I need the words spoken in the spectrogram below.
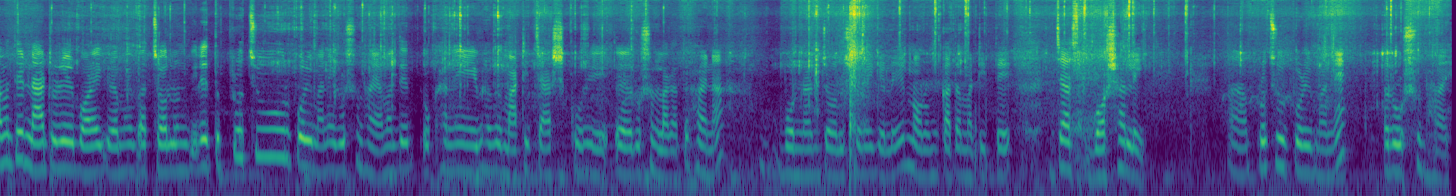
আমাদের নাটোরের বড়াই গ্রামে বা চলন বিলে তো প্রচুর পরিমাণে রসুন হয়। আমাদের ওখানে এভাবে মাটি চাষ করে রসুন লাগাতে হয় না। বন্যার জল সরে গেলে নরম কাদা মাটিতে জাস্ট বসালেই প্রচুর পরিমাণে রসুন হয়।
